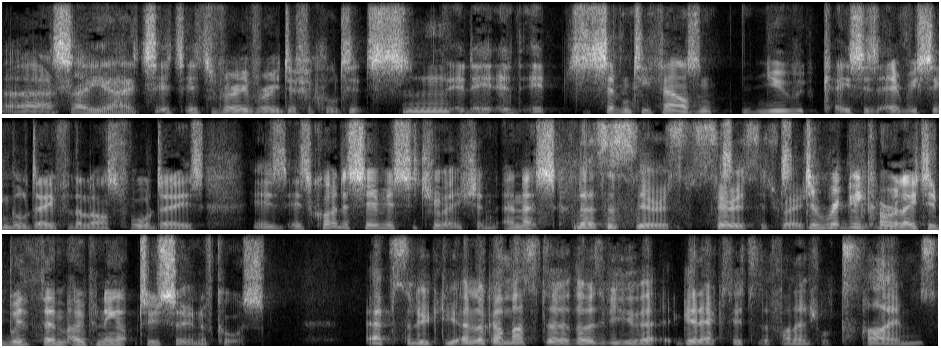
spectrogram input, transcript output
Uh, so yeah, it's it's it's very very difficult. It's mm. it, it, it's seventy thousand new cases every single day for the last four days. is is quite a serious situation, and that's that's a serious serious situation. Directly correlated with them opening up too soon, of course. Absolutely, and look, I must uh, those of you who get access to the Financial Times,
